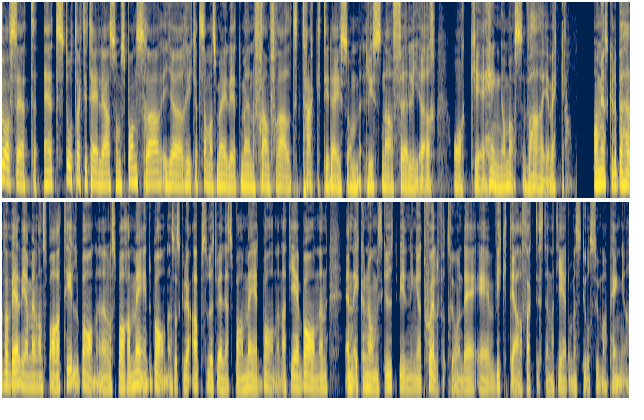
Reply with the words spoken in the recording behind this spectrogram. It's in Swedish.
Oavsett, ett stort tack till Telia som sponsrar, gör Rika Tillsammans möjligt, men framför allt tack till dig som lyssnar, följer och eh, hänger med oss varje vecka. Om jag skulle behöva välja mellan spara till barnen eller spara med barnen så skulle jag absolut välja att spara med barnen. Att ge barnen en ekonomisk utbildning och ett självförtroende är viktigare faktiskt än att ge dem en stor summa pengar.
